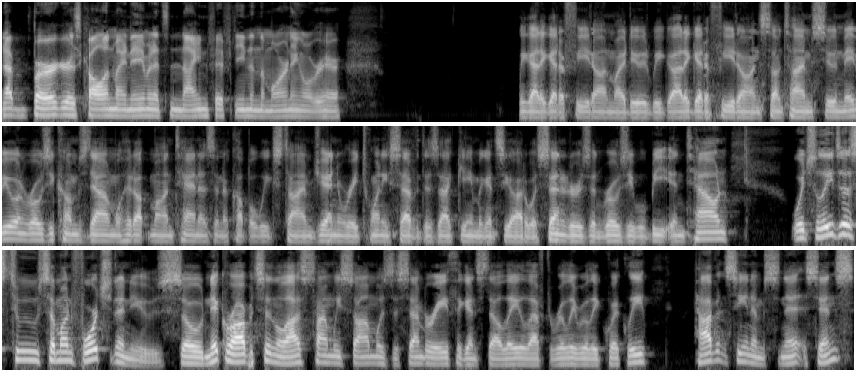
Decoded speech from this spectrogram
That burger is calling my name and it's 9.15 in the morning over here. We got to get a feed on, my dude. We got to get a feed on sometime soon. Maybe when Rosie comes down, we'll hit up Montana's in a couple weeks' time. January 27th is that game against the Ottawa Senators, and Rosie will be in town, which leads us to some unfortunate news. So, Nick Robertson, the last time we saw him was December 8th against LA, left really, really quickly. Haven't seen him since.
